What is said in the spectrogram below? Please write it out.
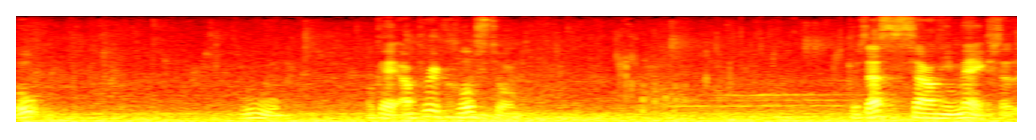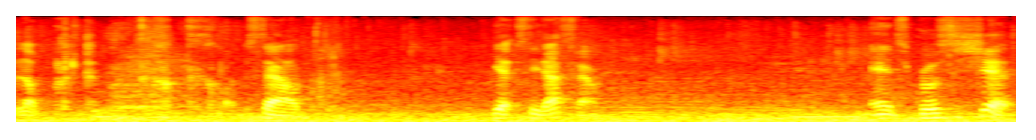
Ooh. Ooh. Okay, I'm pretty close to him. Because that's the sound he makes. That little sound. Yeah, see that sound. And it's gross as shit.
